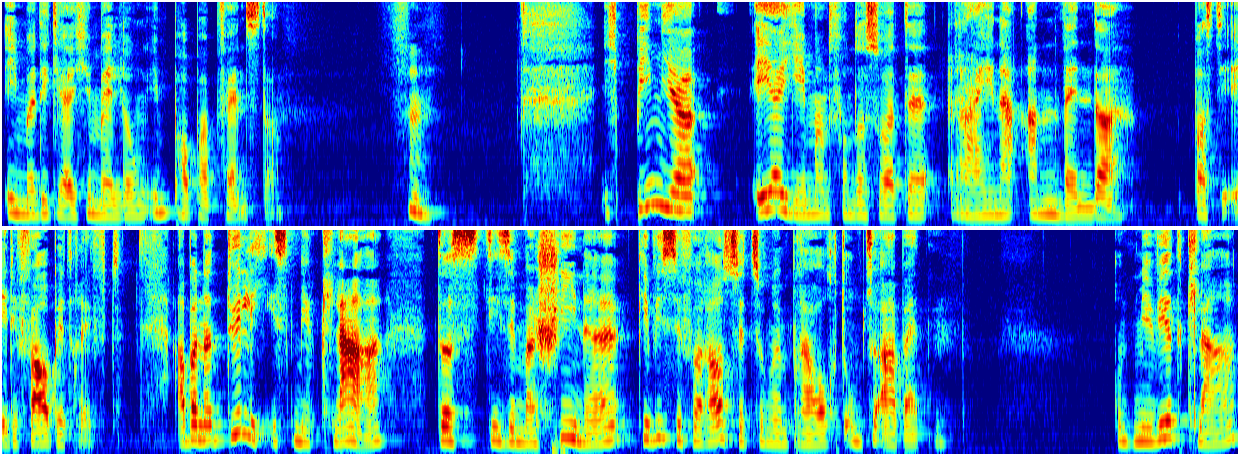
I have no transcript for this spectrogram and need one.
immer die gleiche Meldung im Pop-up-Fenster. Hm. Ich bin ja eher jemand von der Sorte reiner Anwender was die EDV betrifft. Aber natürlich ist mir klar, dass diese Maschine gewisse Voraussetzungen braucht, um zu arbeiten. Und mir wird klar,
